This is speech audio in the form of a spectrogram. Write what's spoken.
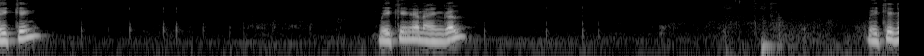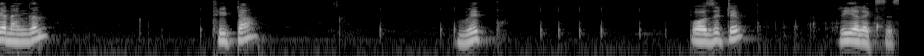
making an angle theta with positive real axis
